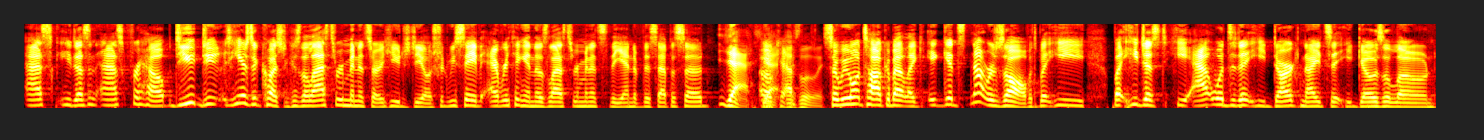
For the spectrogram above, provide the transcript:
ask. He doesn't ask for help. Do you do? Here's a question because the last three minutes are a huge deal. Should we save everything in those last three minutes to the end of this episode? yeah, yeah, okay, absolutely. So we won't talk about like it gets not resolved, but he but he just he outwoods it. He dark knights it. He goes alone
